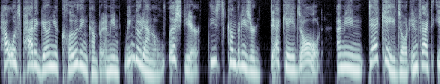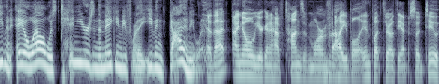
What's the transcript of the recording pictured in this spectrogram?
how old's Patagonia Clothing Company? I mean, we can go down the list here. These companies are decades old. I mean, decades old. In fact, even AOL was 10 years in the making before they even got anywhere. Yeah, that I know you're going to have tons of more valuable input throughout the episode too.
